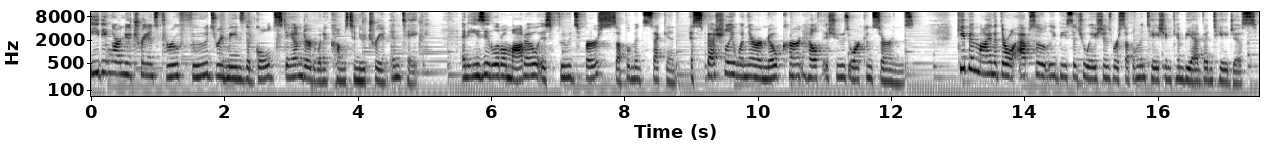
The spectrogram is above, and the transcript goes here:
Eating our nutrients through foods remains the gold standard when it comes to nutrient intake. An easy little motto is foods first, supplements second, especially when there are no current health issues or concerns. Keep in mind that there will absolutely be situations where supplementation can be advantageous,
